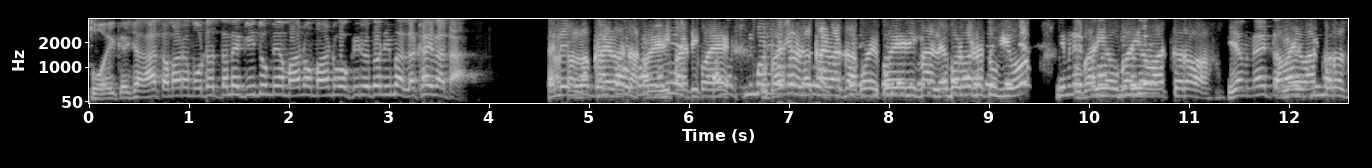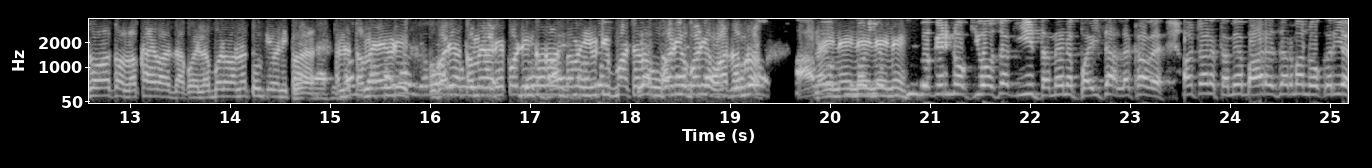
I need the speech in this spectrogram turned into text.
તોય કહે છે આ તમારા મોઢે તમે કીધું મેં માનો માંડવો કર્યો તો એમાં લખાવ્યા હતા. આ લખાવ્યા હતા કોઈ એની પાસે કોઈ લખાવ્યા હતા કોઈ કોઈ એની પાસે લેબડવા નતું ગયો. એમને ઊભા રહ્યો ઊભા રહ્યો વાત કરો. એમ નહીં તમે વાત કરો છો તો લખાવ્યા હતા કોઈ લબડવા નતું ગયો એની પાસે. અને તમે એવડી ઊભા તમે આ રેકોર્ડિંગ કરો અને તમે યુટ્યુબમાં ચલાવો ઊભા રહ્યો વાત સાંભળો. નહીં નહીં નહીં નહીં નહીં. વગેરેનો કયો છે? ઈ તમે પૈસા લખાવે. અટાણે તમે બાર હજાર નોકરીએ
